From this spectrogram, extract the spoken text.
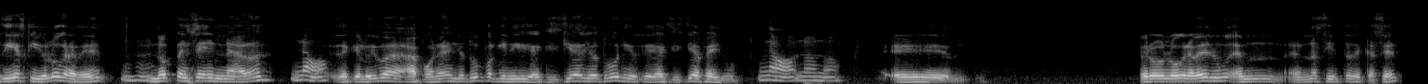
esos días que yo lo grabé, no pensé en nada no. de que lo iba a poner en YouTube porque ni existía YouTube ni existía Facebook. No, no, no. Eh, pero lo grabé en, una cinta de cassette.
